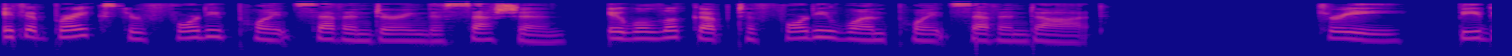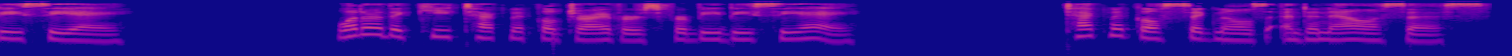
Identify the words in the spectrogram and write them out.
If it breaks through 40.7 during the session, it will look up to 41.7. 3. BBCA. What are the key technical drivers for BBCA? Technical signals and analysis.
